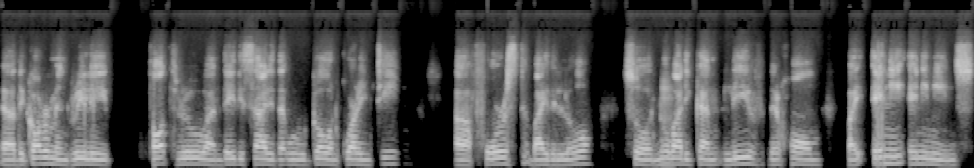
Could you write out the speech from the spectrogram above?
the government really thought through, and they decided that we would go on quarantine, forced by the law, so hmm. nobody can leave their home by any any means,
